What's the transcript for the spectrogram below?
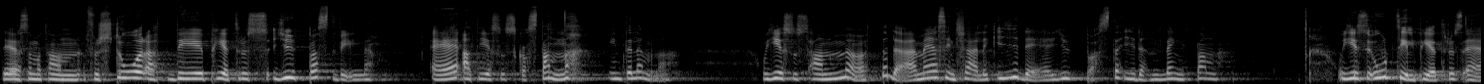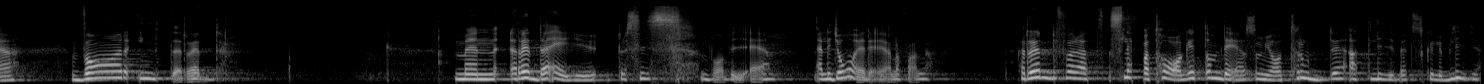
Det är som att han förstår att det Petrus djupast vill är att Jesus ska stanna, inte lämna. Och Jesus han möter där med sin kärlek i det djupaste, i den längtan. Och Jesu ord till Petrus är Var inte rädd. Men rädda är ju precis vad vi är. Eller jag är det i alla fall. Rädd för att släppa taget om det som jag trodde att livet skulle bli.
